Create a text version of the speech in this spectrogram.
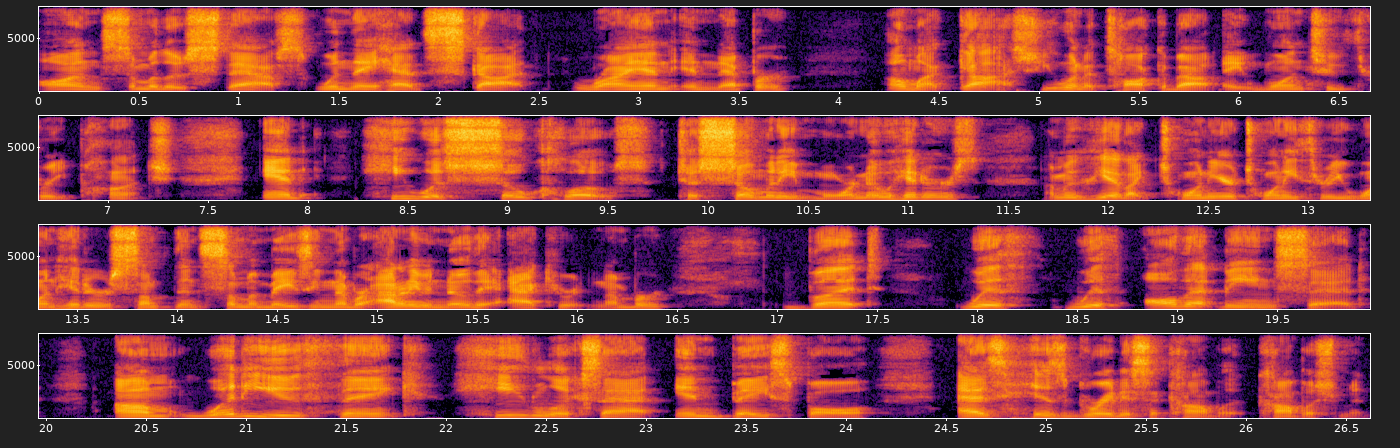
on some of those staffs when they had Scott, Ryan, and Knepper, oh my gosh, you want to talk about a one, two, three punch. And he was so close to so many more no hitters. I mean, he had like 20 or 23 one hitters, something, some amazing number. I don't even know the accurate number. But with with all that being said, um, what do you think he looks at in baseball as his greatest accomplishment?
